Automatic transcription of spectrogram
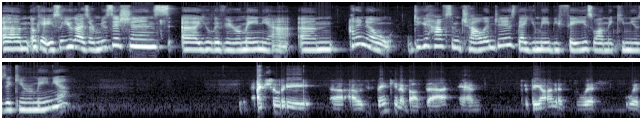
um, okay, so you guys are musicians. Uh, you live in Romania. Um, I don't know. Do you have some challenges that you maybe face while making music in Romania? Actually, uh, I was thinking about that, and be honest, with with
